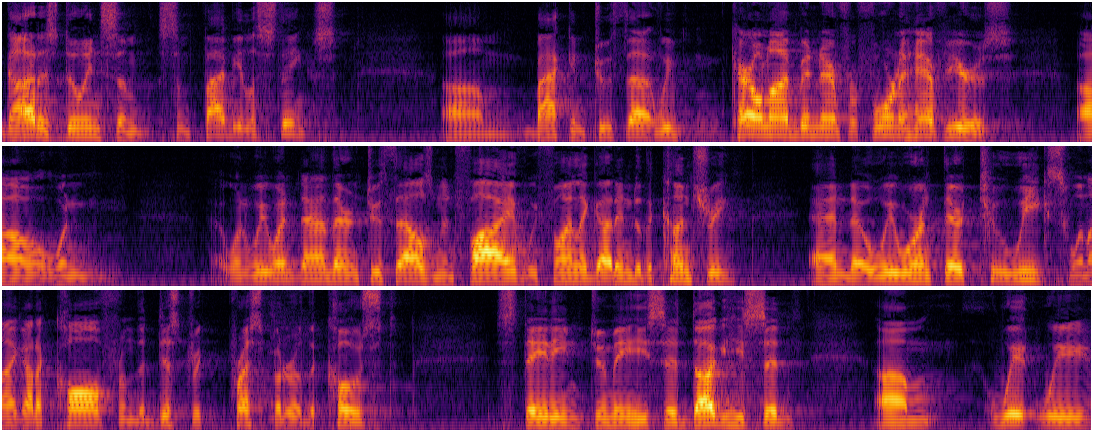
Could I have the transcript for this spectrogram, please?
God is doing some, some fabulous things. Um, back in 2000, we've, Carol and I have been there for four and a half years. Uh, when, when we went down there in 2005, we finally got into the country, and uh, we weren't there two weeks when I got a call from the district presbyter of the coast stating to me, he said, Doug, he said, um, we, we,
